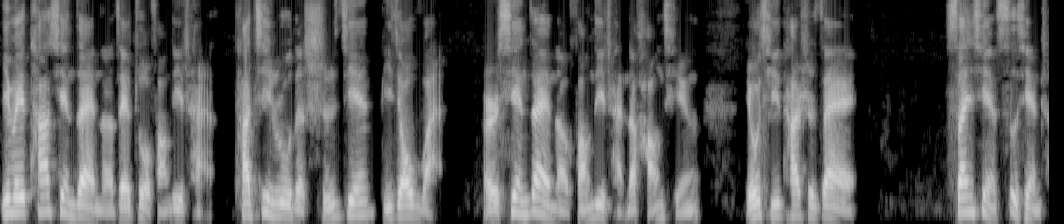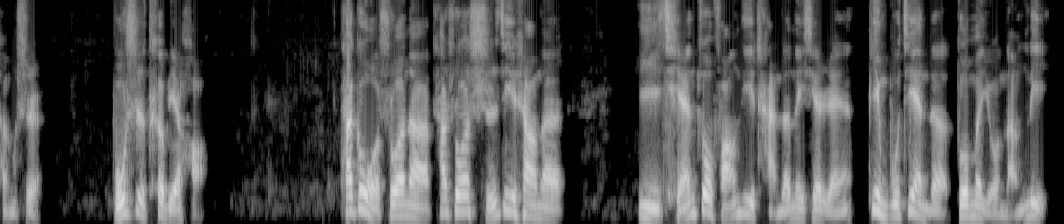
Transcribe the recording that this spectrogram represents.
因为他现在呢在做房地产，他进入的时间比较晚，而现在呢房地产的行情，尤其他是在三线、四线城市。不是特别好。他跟我说呢，他说实际上呢，以前做房地产的那些人并不见得多么有能力。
